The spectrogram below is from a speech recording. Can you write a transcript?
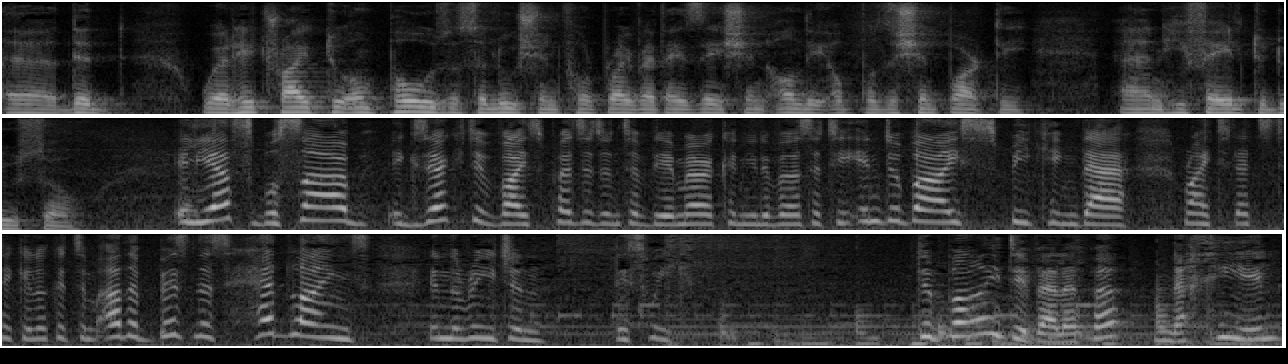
uh, did, where he tried to impose a solution for privatization on the opposition party, and he failed to do so. Elias Bou Saab, Executive Vice President of the American University in Dubai, speaking there. Right, let's take a look at some other business headlines in the region this week. Dubai developer Nakheel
